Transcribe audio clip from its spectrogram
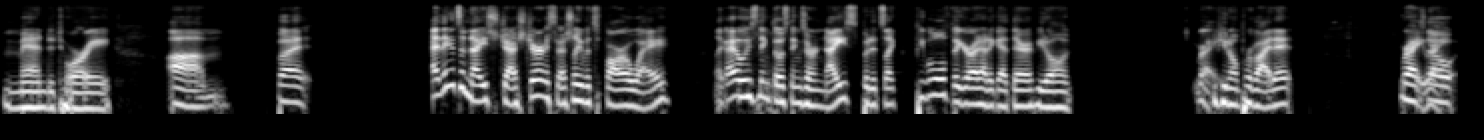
mandatory. Um, but I think it's a nice gesture, especially if it's far away. Like I always think Mhm. those things are nice, but it's like people will figure out how to get there if you don't Right. if you don't provide it. Right. so right.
